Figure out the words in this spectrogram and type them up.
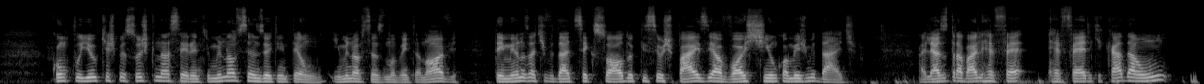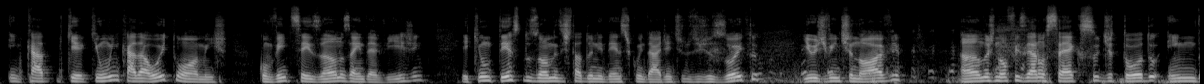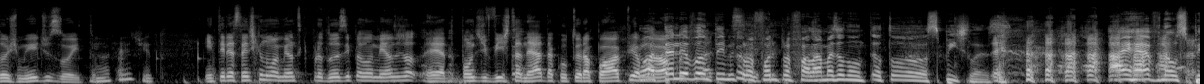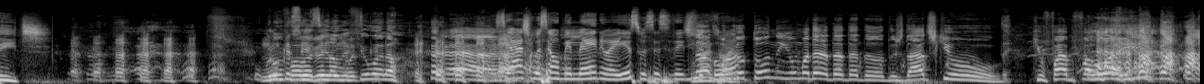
concluiu que as pessoas que nasceram entre 1981 e 1999 têm menos atividade sexual do que seus pais e avós tinham com a mesma idade. Aliás, o trabalho refere, refere que cada um em cada, que, que um em cada oito homens com 26 anos ainda é virgem e que um terço dos homens estadunidenses com idade entre os 18 e os 29 anos não fizeram sexo de todo em 2018. Não acredito. Interessante que no momento que produzem, pelo menos é, do ponto de vista né, da cultura pop. Eu até levantei o microfone para falar, mas eu não, eu tô speechless. I have no speech. Nunca se viu assim, na música. Filma, não. É. Você acha que você é um milênio, é isso? Você se identificou? Não, porque eu tô nenhuma da, da, da, dos dados que o, que o Fábio falou aí.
